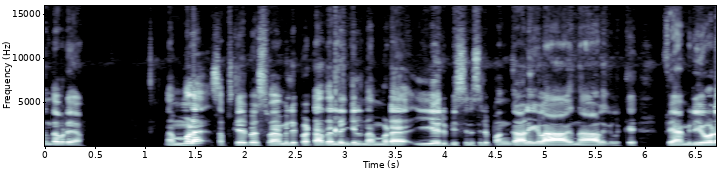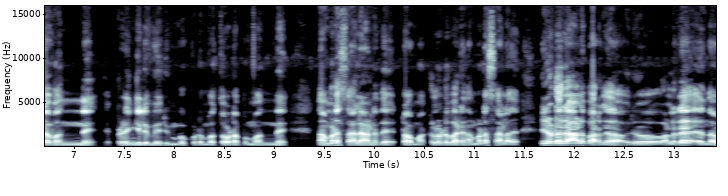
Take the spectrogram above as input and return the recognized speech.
എന്താ പറയുക നമ്മളെ സബ്സ്ക്രൈബേഴ്സ് ഫാമിലിപ്പെട്ട അതല്ലെങ്കിൽ നമ്മുടെ ഈ ഒരു ബിസിനസ്സിൽ പങ്കാളികളാകുന്ന ആളുകൾക്ക് ഫാമിലിയോടെ വന്ന് എപ്പോഴെങ്കിലും വരുമ്പോൾ കുടുംബത്തോടൊപ്പം വന്ന് നമ്മുടെ സ്ഥലമാണിത് കേട്ടോ മക്കളോട് പറയാം നമ്മുടെ സ്ഥലം എന്നോട് ഒരാൾ പറഞ്ഞതാണ് ഒരു വളരെ എന്താ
